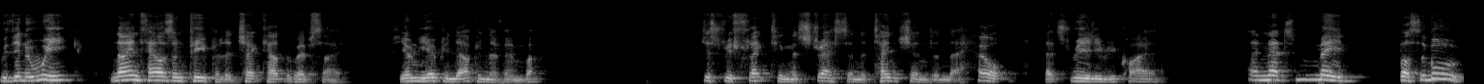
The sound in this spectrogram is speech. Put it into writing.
Within a week, 9,000 people had checked out the website. She only opened it up in November. Just reflecting the stress and the tension and the help that's really required. And that's made possible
